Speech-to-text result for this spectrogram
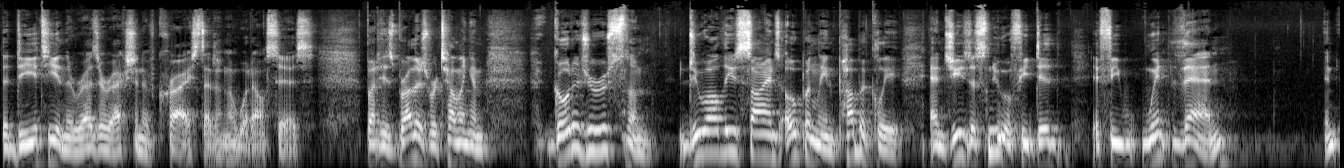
the deity and the resurrection of Christ, I don't know what else is. But his brothers were telling him, go to Jerusalem do all these signs openly and publicly. And Jesus knew if he did, if he went then, in,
